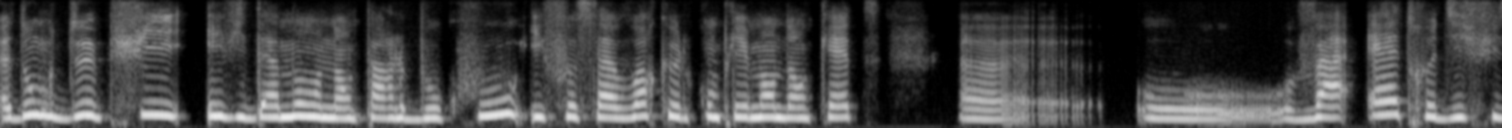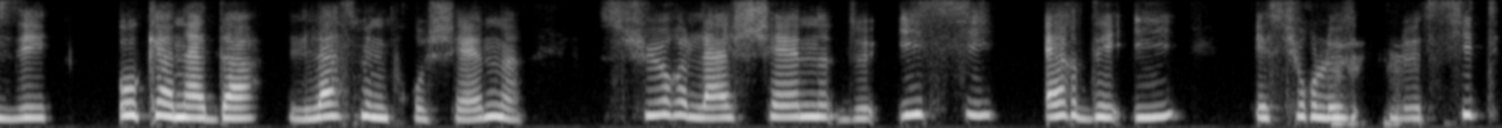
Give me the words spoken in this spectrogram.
Euh, Donc depuis, évidemment, on en parle beaucoup. Il faut savoir que le complément d'enquête euh, au- va être diffusé au Canada la semaine prochaine sur la chaîne de Ici RDI et sur le, le site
